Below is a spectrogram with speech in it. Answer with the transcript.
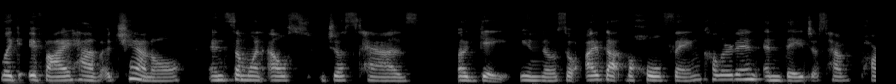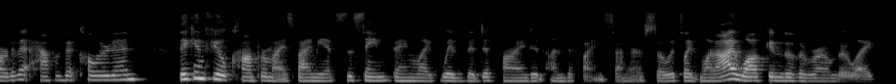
like if i have a channel and someone else just has a gate you know so i've got the whole thing colored in and they just have part of it half of it colored in they can feel compromised by me. It's the same thing like with the defined and undefined center. So it's like when I walk into the room, they're like,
